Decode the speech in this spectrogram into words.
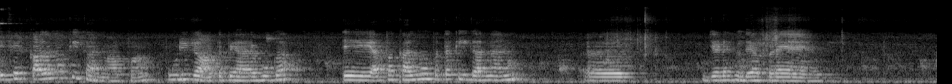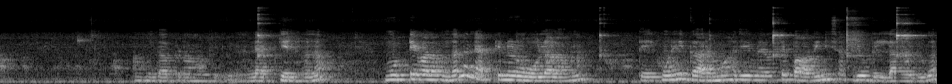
ਤੇ ਫਿਰ ਕੱਲ ਨੂੰ ਕੀ ਕਰਨਾ ਆਪਾਂ? ਪੂਰੀ ਰਾਤ ਪਿਆ ਰਹੂਗਾ ਤੇ ਆਪਾਂ ਕੱਲ ਨੂੰ ਪਤਾ ਕੀ ਕਰਨਾ ਇਹਨੂੰ? ਜਿਹੜੇ ਹੁੰਦੇ ਆਪਣੇ ਹੁੰਦਾ ਆਪਣਾ ਨੈਪਕਿਨ, ਹਨਾ? ਮੋਟੇ ਵਾਲਾ ਹੁੰਦਾ ਨਾ, ਨੈਪਕਿਨ ਰੋਲ ਵਾਲਾ, ਹਨਾ? ਤੇ ਹੁਣ ਇਹ ਗਰਮ ਹਜੇ ਮੈਂ ਉੱਤੇ ਪਾ ਵੀ ਨਹੀਂ ਸਕਦੀ, ਉਹ ਗਿੱਲਾ ਹੋ ਜਾਊਗਾ।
